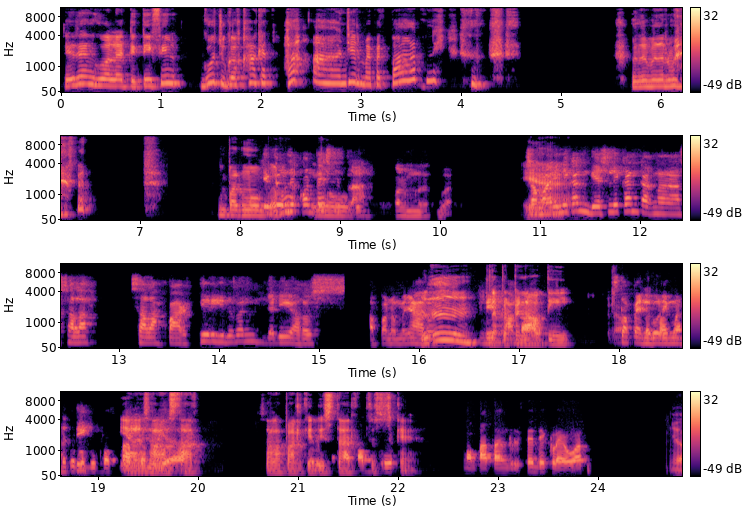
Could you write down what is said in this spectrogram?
Jadi yang gue liat di TV gue juga kaget. Hah anjir mepet banget nih. Bener-bener mepet empat mobil apa? contested Lima mobil. lah kalau menurut gue Iya. sama ini kan Gasly kan karena salah salah parkir gitu kan jadi harus apa namanya harus ditambah dapat penalti stop and go 5 detik ya Iya, salah start salah parkir di start terus kayak Lompatan gridnya dia kelewat. Yo,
